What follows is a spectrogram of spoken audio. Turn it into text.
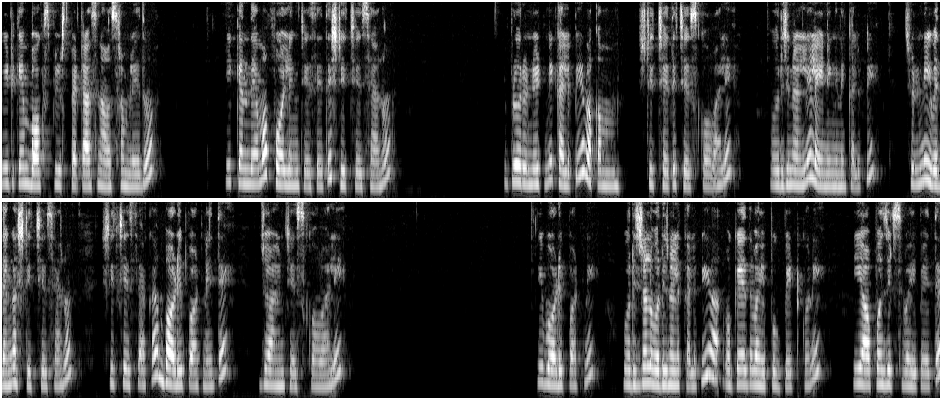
వీటికేం బాక్స్ ప్లీట్స్ పెట్టాల్సిన అవసరం లేదు. ఈ కిందేమో ఫోల్డింగ్ చేసి అయితే స్టిచ్ చేశాను. ఇప్పుడు రెండింటిని కలిపి ఒక స్టిచ్ అయితే చేసుకోవాలి. ఒరిజినల్ని లైనింగ్ని కలిపి. చూడండి ఈ విధంగా స్టిచ్ చేశాను. స్టిచ్ చేశాక బాడీ పార్ట్ని అయితే జాయిన్ చేసుకోవాలి. ఈ బాడీ పార్ట్ని ఒరిజినల్ ఒరిజినల్ కలిపి ఒకే వైపుకి పెట్టుకొని ఈ ఆపోజిట్స్ వైపు అయితే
